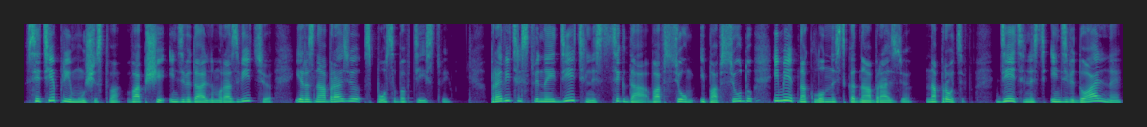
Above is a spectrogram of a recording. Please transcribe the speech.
все те преимущества вообще индивидуальному развитию и разнообразию способов действий. Правительственная деятельность всегда, во всем и повсюду имеет наклонность к однообразию. Напротив, деятельность индивидуальная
